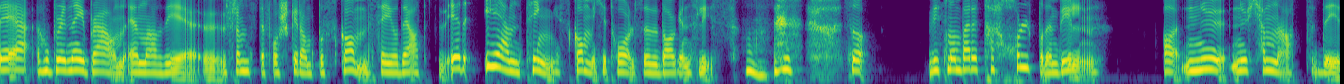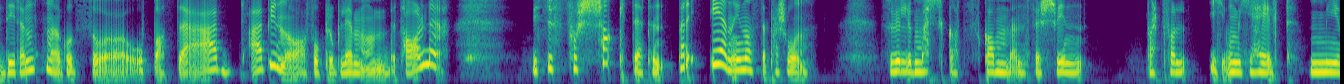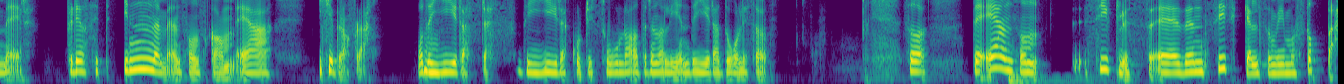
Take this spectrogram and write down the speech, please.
Det er, Brené Brown, en av de eh, fremste forskerne på skam, sier jo det at er det én ting skam ikke tåler, så er det dagens lys. Mm. så hvis man bare tar hold på den byllen ah, nå kjenner jeg at de, de rentene har gått så opp at jeg, jeg begynner å få problemer med å betale ned. Hvis du får sagt det til bare én eneste person, så vil du merke at skammen forsvinner, i hvert fall om ikke helt, mye mer. For det å sitte inne med en sånn skam er ikke bra for deg. Og det gir deg stress. Det gir deg kortisol og adrenalin. Det gir deg dårlig søvn. Så det er en sånn syklus, eh, det er en sirkel som vi må stoppe.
